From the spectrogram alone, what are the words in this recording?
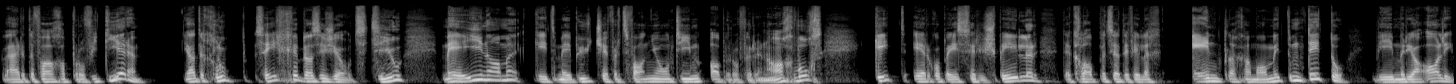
wer davon profitieren kann. Ja, der Club sicher, das ist ja auch das Ziel. Mehr Einnahmen, gibt mehr Budget für das Fagnon-Team, aber auch für den Nachwuchs. Gibt ergo bessere Spieler, dann klappt es ja dann vielleicht endlich einmal mit dem Titel, wie wir ja alle.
